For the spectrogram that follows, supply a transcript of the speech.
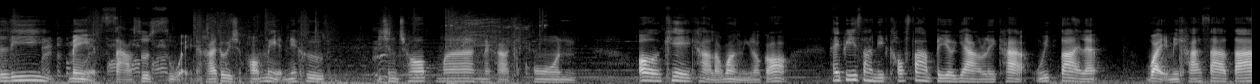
ลรี่เมดสาวสุดสวยนะคะ โดยเฉพาะเมดนี่คือดิฉันชอบมากนะคะทุกคน โอเคค่ะ ระหว่างนี้เราก็ให้พี่ซานิดเขาฟาร์มไปยาวๆเลยค่ะ อุ้ยตายแล้ว ไหวไหมคะซาต้า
